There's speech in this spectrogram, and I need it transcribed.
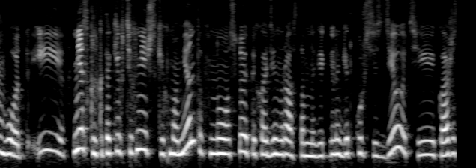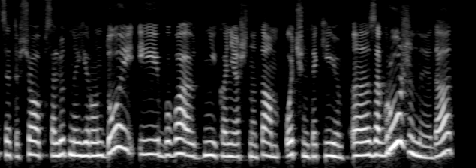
Вот, и несколько таких технических моментов, но стоит их один раз там на, на гид-курсе сделать, и кажется это все абсолютно ерундой, и бывают дни, конечно, там очень такие э, загруженные, да,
